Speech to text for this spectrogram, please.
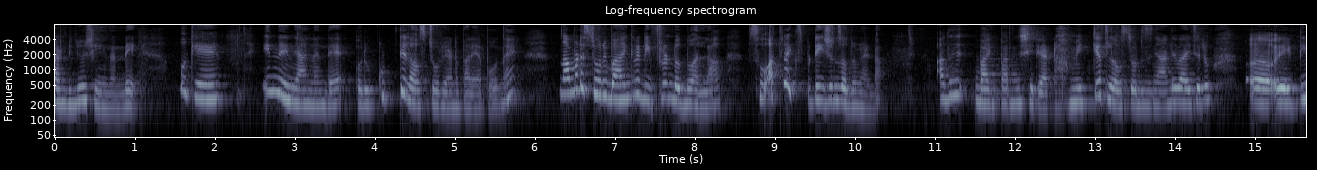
കണ്ടിന്യൂ ചെയ്യുന്നുണ്ടേ. ഓക്കെ ഇന്ന് ഞാൻ എന്റെ ഒരു കുട്ടി ലവ് സ്റ്റോറിയാണ് പറയാൻ പോകുന്നത് നമ്മുടെ സ്റ്റോറി ഭയങ്കര ഡിഫറെന്റ് ഒന്നും അല്ല. സോ അത്ര എക്സ്പെക്റ്റേഷൻസ് ഒന്നും വേണ്ട. അത് ഭയ- പറഞ്ഞ് ശരിയാട്ടോ. മിക്ക ലവ് സ്റ്റോറീസ് ഞാൻ വായിച്ചൊരു ഒരു എയ്റ്റി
